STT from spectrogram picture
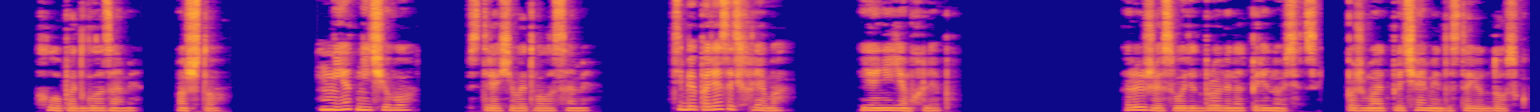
— хлопает глазами. «А что?» «Нет, ничего», — встряхивает волосами. «Тебе порезать хлеба?» «Я не ем хлеб». Рыжая сводит брови над переносицей, пожимает плечами и достает доску.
